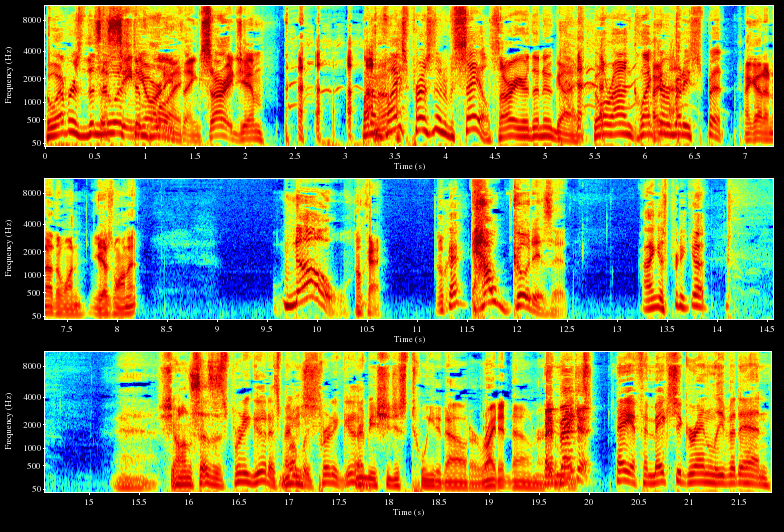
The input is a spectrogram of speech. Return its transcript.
Whoever's the It's a newest seniority employee. thing. Sorry, Jim. But I'm vice president of sales. Sorry, you're the new guy. Go around and collect everybody's spit. I got another one. You guys want it? No. Okay. Okay. How good is it? I think it's pretty good. Sean says it's pretty good. It's probably pretty good. Maybe you should just tweet it out or write it down. Or Hey, Beckett, Hey, if it makes you grin, leave it in.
